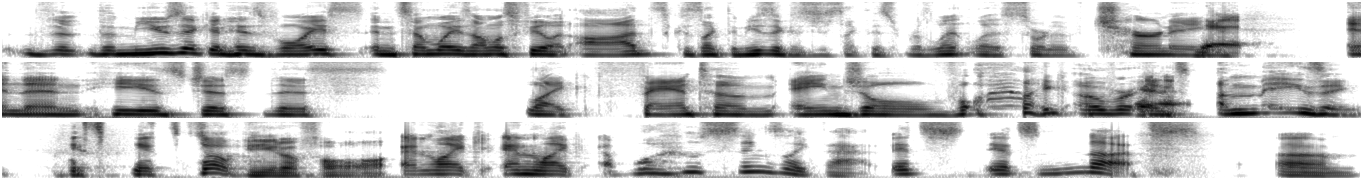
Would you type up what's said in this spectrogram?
the the music and his voice. In some ways, almost feel at odds because like the music is just like this relentless sort of churning, yeah and then he's just this like phantom angel vo- like over. Yeah. It's amazing. it's it's so beautiful and like and like well who sings like that it's it's nuts um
